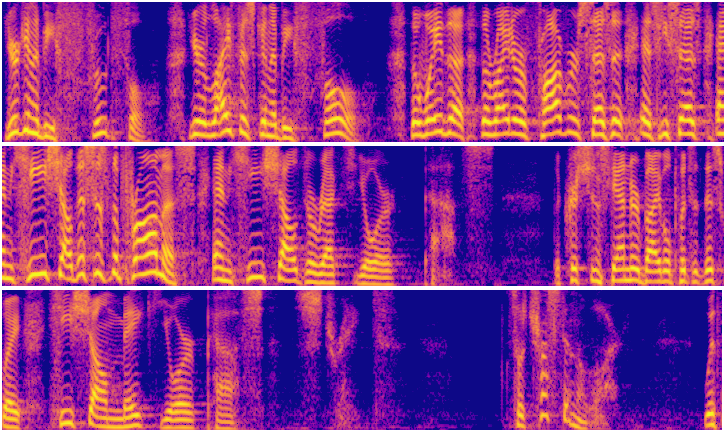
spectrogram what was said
You're going to be fruitful. Your life is going to be full. The way the, the writer of Proverbs says it is he says, and he shall, this is the promise, and he shall direct your paths. The Christian Standard Bible puts it this way He shall make your paths straight. So trust in the Lord with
